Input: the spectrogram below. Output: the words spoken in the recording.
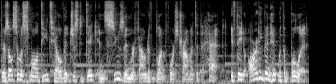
there's also a small detail that just Dick and Susan were found with blunt force trauma to the head. If they'd already been hit with a bullet,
